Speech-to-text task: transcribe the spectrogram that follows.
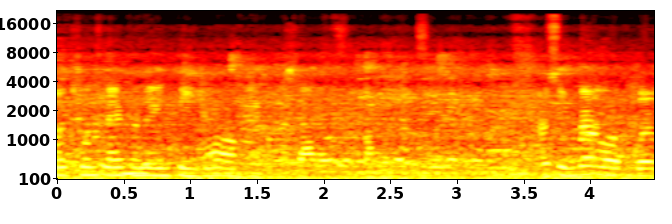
Coach, kompleto na yung team mo. As in now, 12,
